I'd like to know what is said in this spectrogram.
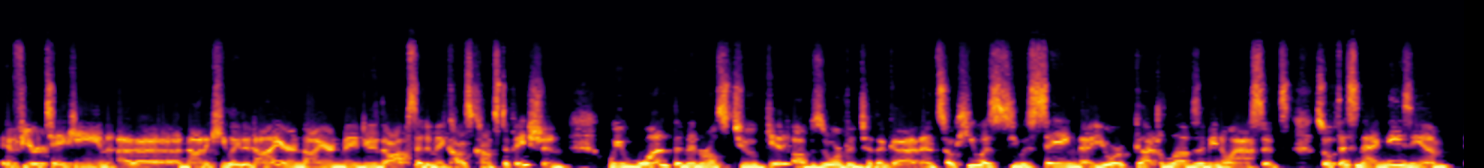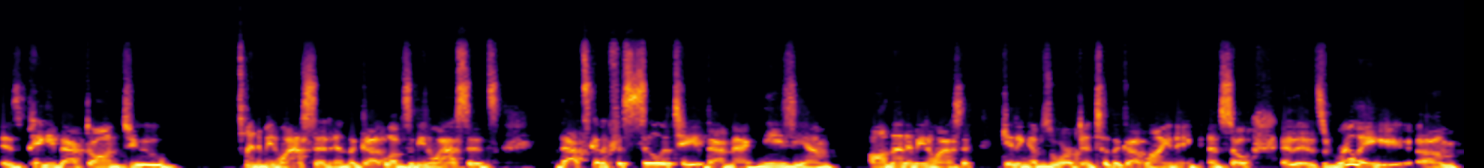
if you're taking a, not a chelated iron, the iron may do the opposite. It may cause constipation. We want the minerals to get absorbed into the gut. And so he was he was saying that your gut loves amino acids. So if this magnesium is piggybacked onto an amino acid and the gut loves amino acids, that's going to facilitate that magnesium on that amino acid getting absorbed into the gut lining. And so it's really um,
